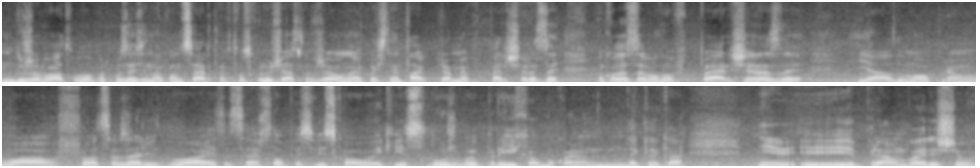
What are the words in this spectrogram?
дуже багато було пропозицій на концертах, то скажу чесно, вже воно якось не так, прямо як в перші рази. Ну коли це було в перші рази, я думав, прям вау, що це взагалі відбувається? Це хлопець військовий, який служби приїхав буквально декілька днів і прям вирішив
